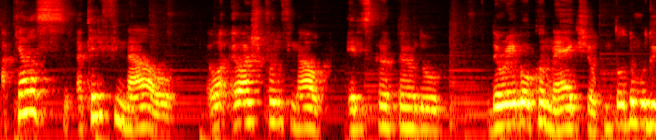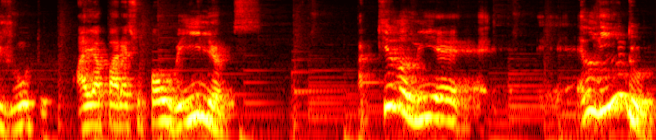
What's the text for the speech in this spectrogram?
Aquelas, aquele final, eu, eu acho que foi no final, eles cantando The Rainbow Connection, com todo mundo junto, aí aparece o Paul Williams. Aquilo ali é, é lindo,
